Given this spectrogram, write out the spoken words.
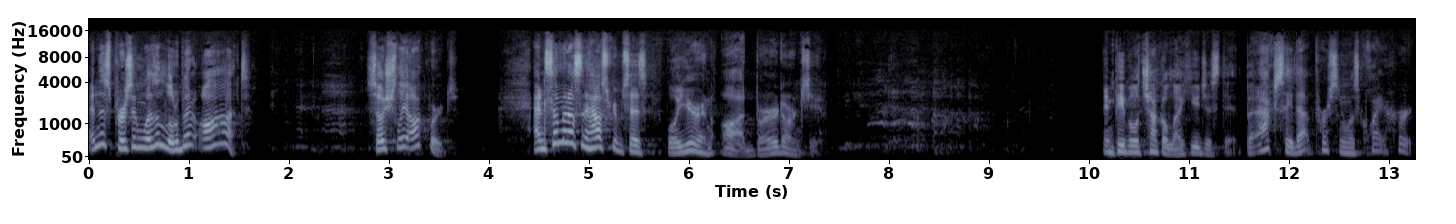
And this person was a little bit odd, socially awkward. And someone else in the house group says, Well, you're an odd bird, aren't you? And people chuckled like you just did. But actually, that person was quite hurt.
